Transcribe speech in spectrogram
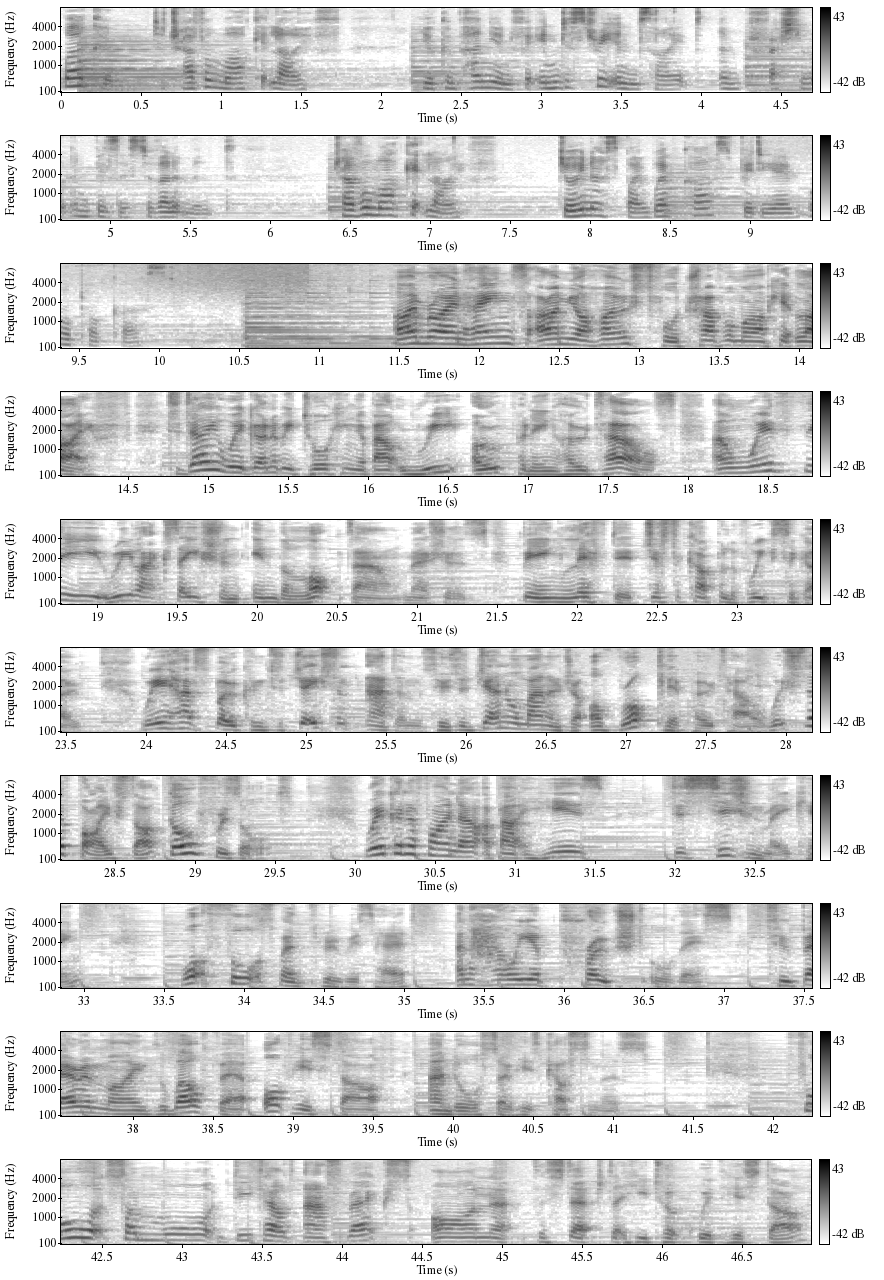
Welcome to Travel Market Life, your companion for industry insight and professional and business development. Travel Market Life. Join us by webcast, video, or podcast. I'm Ryan Haynes, I'm your host for Travel Market Life. Today we're going to be talking about reopening hotels and with the relaxation in the lockdown measures being lifted just a couple of weeks ago, we have spoken to Jason Adams, who's a general manager of Rockliffe Hotel, which is a five star golf resort. We're going to find out about his decision making, what thoughts went through his head, and how he approached all this to bear in mind the welfare of his staff and also his customers. For some more detailed aspects on the steps that he took with his staff,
